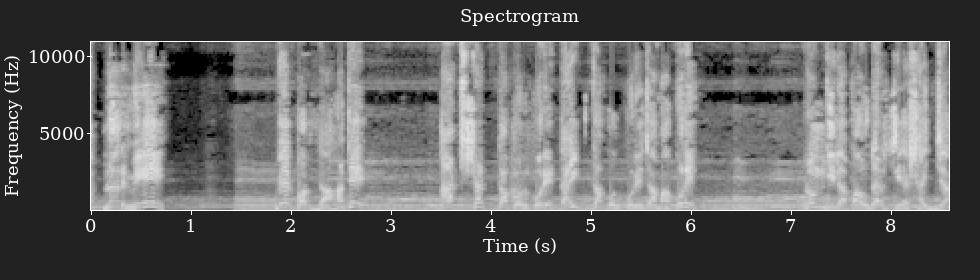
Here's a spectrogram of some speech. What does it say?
আপনার মেয়ে বেপর্দা হাঁটে, আট শার্ট কাপড় পরে, টাইট কাপড় পরে, জামা পরে, রঙ্গিলা পাউডার চিয়া সাজ্জা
